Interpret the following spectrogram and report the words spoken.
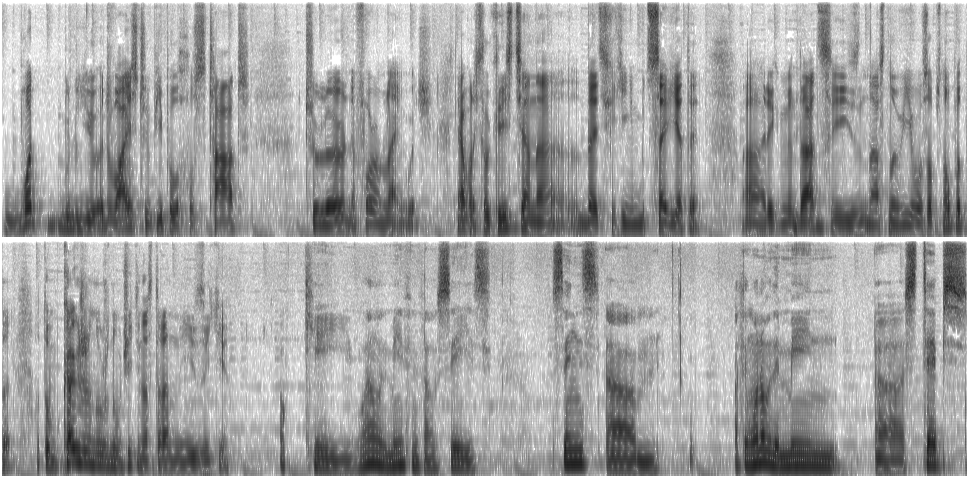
what would you advise to people who start to learn a foreign language? Я просил Кристиана дать какие-нибудь советы, рекомендации на основе его собственного опыта о том, как же нужно учить иностранные языки. Okay, one of the main things I would say is since um, I think one of the main uh, steps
